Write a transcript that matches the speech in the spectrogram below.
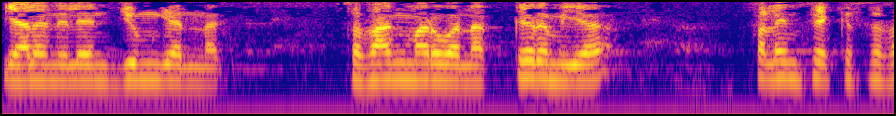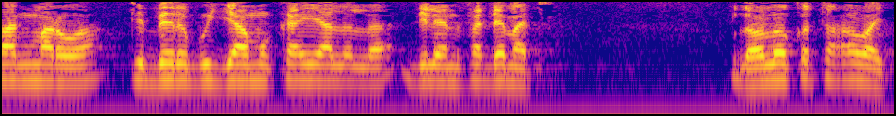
yàlla ne leen jum ngeen nag safa ak marwa nag xiram ya fa lañ fekk safa ak marwa te bérébu jaamukaay yàlla la di leen fa demati looloo ko tax a wàcc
